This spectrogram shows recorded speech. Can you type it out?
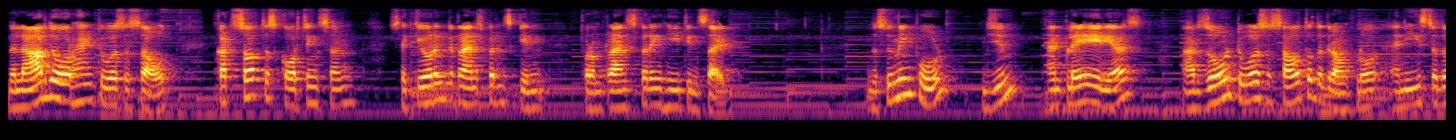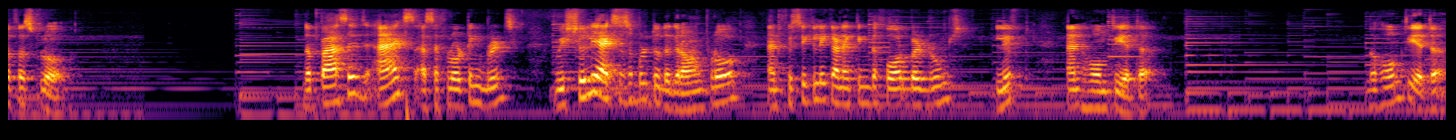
The large overhang towards the south cuts off the scorching sun, securing the transparent skin from transferring heat inside. The swimming pool, gym, and play areas are zoned towards the south of the ground floor and east of the first floor. The passage acts as a floating bridge, visually accessible to the ground floor and physically connecting the four bedrooms, lift, and home theatre. The home theatre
